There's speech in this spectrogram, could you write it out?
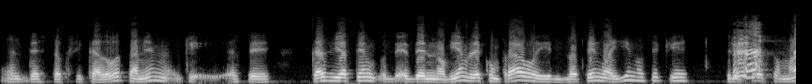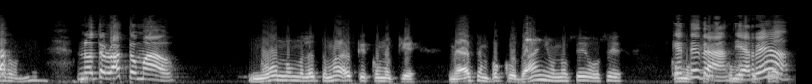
El destoxicador también, que este, casi ya tengo, de, noviembre he comprado y lo tengo allí, no sé qué, si lo puedo tomar o no. ¿No te lo has tomado? No, no me lo he tomado, es que como que me hace un poco daño, no sé, o sea. ¿Qué te da? ¿Diarrea?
